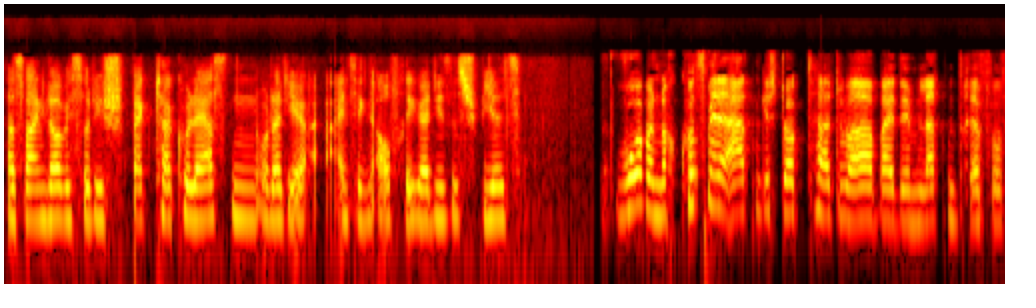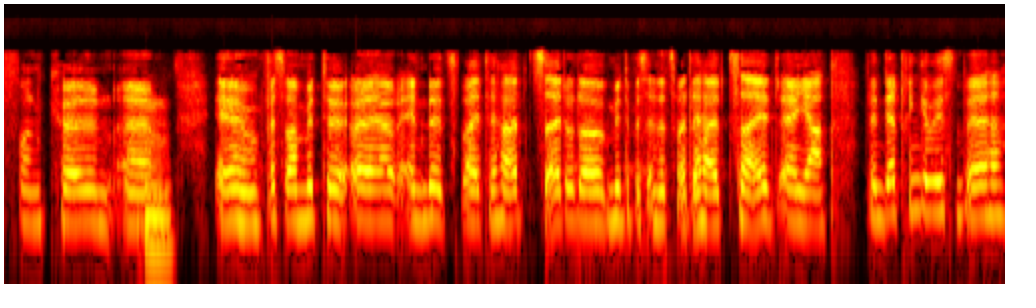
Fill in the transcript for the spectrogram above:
Das waren, glaube ich, so die spektakulärsten oder die einzigen Aufreger dieses Spiels. Wo aber noch kurz meine Atem gestockt hat, war bei dem Lattentreffer von Köln. Ähm, mhm. äh, was war Mitte, äh, Ende zweite Halbzeit oder Mitte bis Ende zweite Halbzeit. Äh, ja, wenn der drin gewesen wäre,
